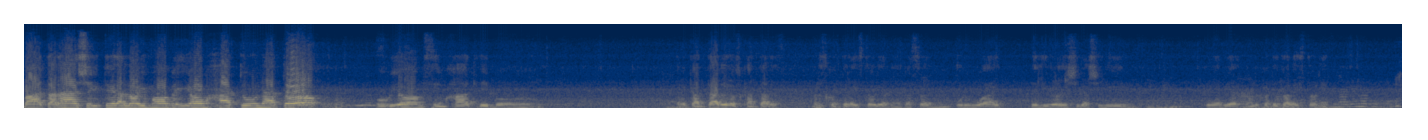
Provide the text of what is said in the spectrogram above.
בעטרה שיתר לו עמו ביום חתונתו וביום שמחת ליבו. El cantar de los cantares. No les conté la historia que me pasó en Uruguay del libro de Shira Shirin, que había, no les conté toda la historia. No, yo no vi.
